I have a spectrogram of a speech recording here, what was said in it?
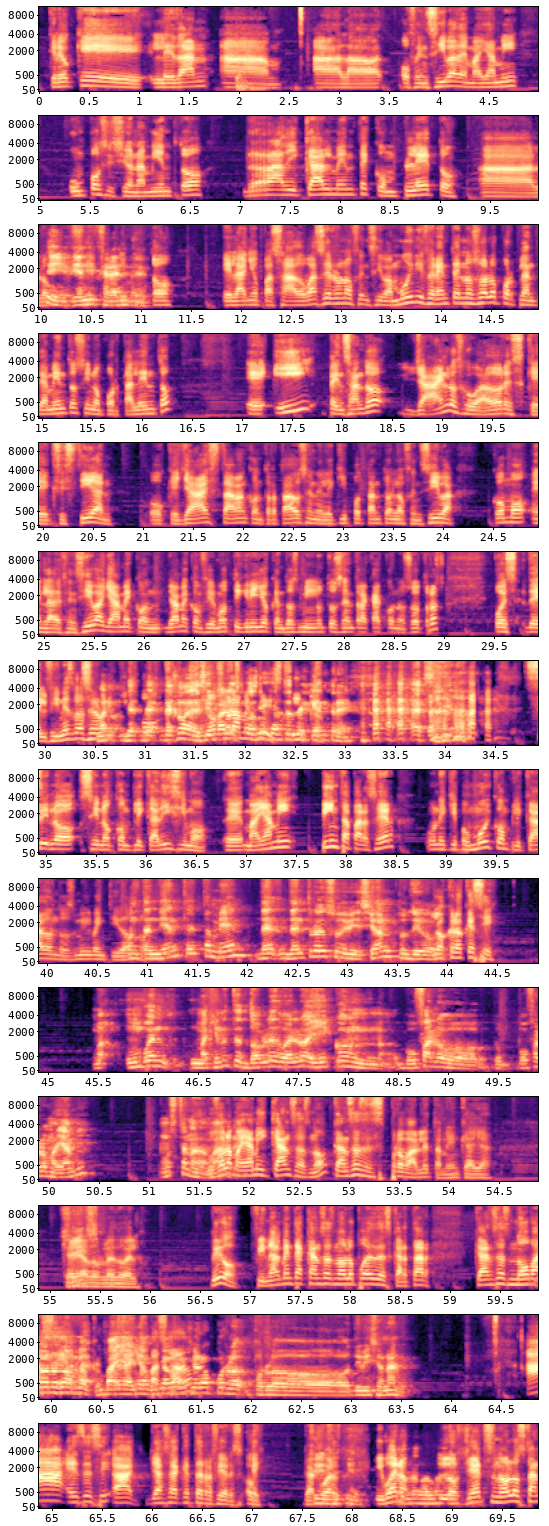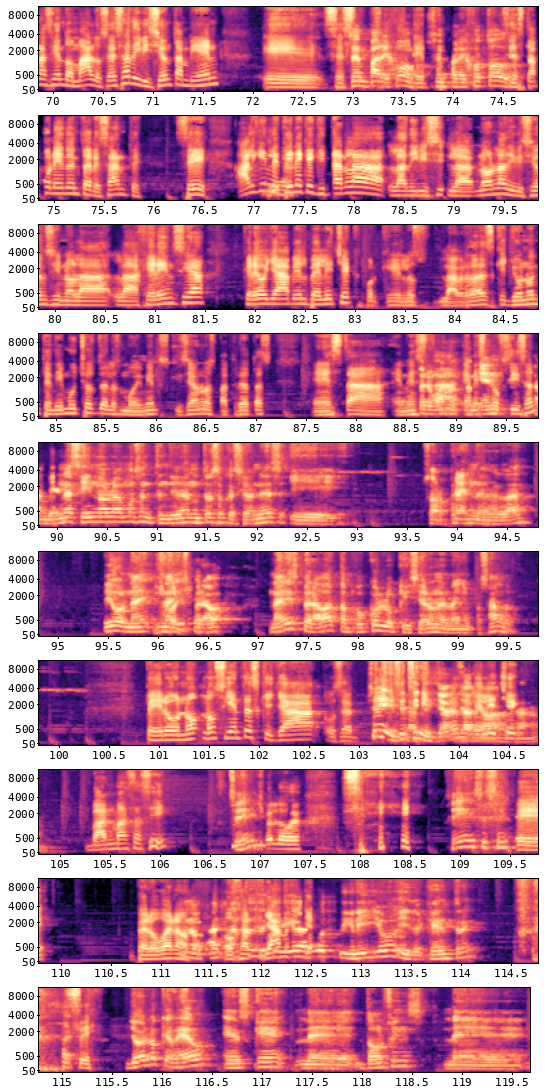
creo que le dan a, la ofensiva de Miami un posicionamiento radicalmente completo a lo que bien experimentó el año pasado. Va a ser una ofensiva muy diferente, no solo por planteamiento, sino por talento. Eh, y pensando ya en los jugadores que existían o que ya estaban contratados en el equipo, tanto en la ofensiva como en la defensiva. Ya me, ya me confirmó Tigrillo que en dos minutos entra acá con nosotros. Pues Delfines va a ser un equipo, déjame decir varias cosas antes de que entre. sino, sino complicadísimo. Eh, Miami pinta para ser un equipo muy complicado en 2022. Contendiente también, dentro de su división, pues digo. Yo creo que sí. Un buen, imagínate doble duelo ahí con Buffalo, Buffalo Miami. No está nada mal. ¿eh? Miami y Kansas, ¿no? Kansas es probable también que haya, que haya doble duelo. Digo, finalmente a Kansas no lo puedes descartar. Kansas no va a ser no, lo que vaya, el año yo, pasado. Yo me refiero por lo, por lo divisional. Ah, es decir, ah, ya sé a qué te refieres. Ok, de acuerdo. Y bueno, los Jets no lo están haciendo mal. O sea, esa división también eh, se, se, emparejó, se, emparejó todo. Se está poniendo interesante. Sí, alguien le tiene que quitar la, división, no la división, sino la, gerencia, creo ya Bill Belichick, porque los, la verdad es que yo no entendí muchos de los movimientos que hicieron los Patriotas en esta, en esta, Pero bueno, también, también así no lo hemos entendido en otras ocasiones y sorprende, ¿verdad? Digo, nadie, esperaba, nadie esperaba tampoco lo que hicieron el año pasado. Pero no, no sientes que ya, o sea, sí, sí, sí, ya, van más así. Sí. Yo lo veo. Sí. Sí, sí, sí. Eh, pero bueno, ojalá de ya, que algo tigrillo y de que entre. sí. Yo lo que veo es que le Dolphins le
